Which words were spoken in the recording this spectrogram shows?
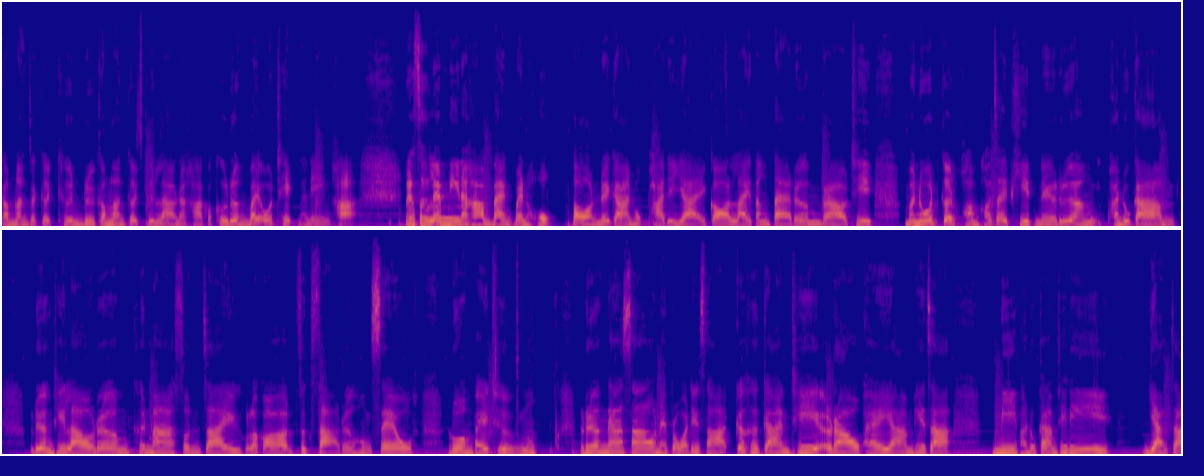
กำลังจะเกิดขึ้นหรือกำลังเกิดขึ้นแล้วนะคะ ก็คือเรื่องไบโอเทคนั่นเองค่ะ หนังสือเล่มนี้นะคะแบ่งเป็น 6 ตอนด้วยกัน 6 พาร์ทใหญ่ๆ ก็ไล่ตั้งแต่เริ่มราวที่มนุษย์เกิดความเข้าใจผิดในเรื่องพันธุกรรม เรื่องที่เราเริ่มขึ้นมาสนใจ แล้วก็ศึกษาเรื่องของเซลล์ รวมไปถึงเรื่องน่าเศร้าในประวัติศาสตร์ ก็คือการที่เราพยายามที่จะมีพันธุกรรมที่ดี อยากจะ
